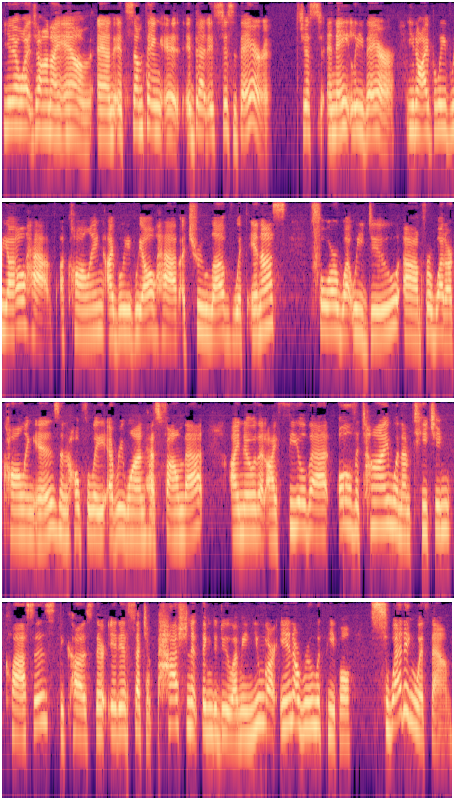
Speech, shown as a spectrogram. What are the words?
You know what, John, I am. And it's something it, it, that it's just there. Just innately there. You know, I believe we all have a calling. I believe we all have a true love within us for what we do, um, for what our calling is. And hopefully everyone has found that. I know that I feel that all the time when I'm teaching classes because there, it is such a passionate thing to do. I mean, you are in a room with people, sweating with them.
